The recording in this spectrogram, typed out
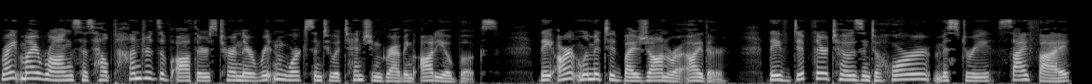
Write My Wrongs has helped hundreds of authors turn their written works into attention grabbing audiobooks. They aren't limited by genre either. They've dipped their toes into horror, mystery, sci fi,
